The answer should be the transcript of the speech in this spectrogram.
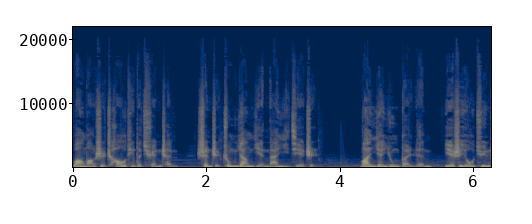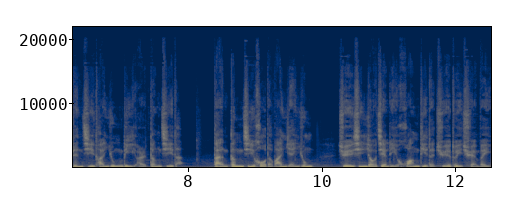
往往是朝廷的权臣。甚至中央也难以节制。完颜雍本人也是由军人集团拥立而登基的，但登基后的完颜雍决心要建立皇帝的绝对权威。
